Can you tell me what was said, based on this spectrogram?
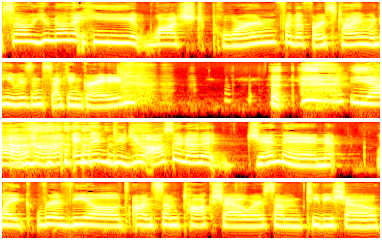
So, you know that he watched porn for the first time when he was in second grade? yeah. Huh? And then, did you also know that Jimin like revealed on some talk show or some TV show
